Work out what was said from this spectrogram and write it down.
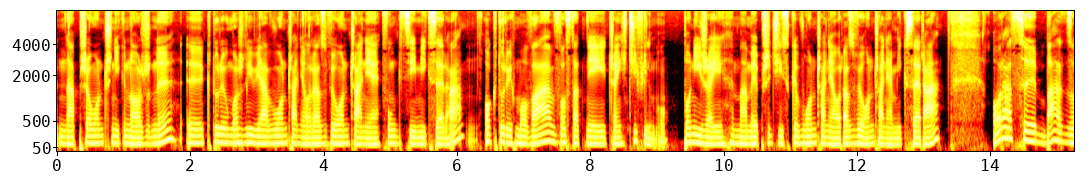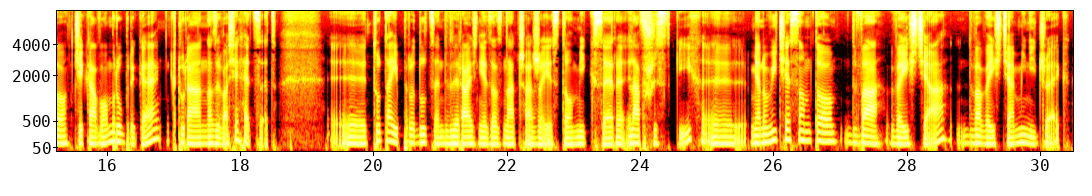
na przełącznik nożny, y, który umożliwia włączanie oraz wyłączanie funkcji miksera, o których mowa w ostatniej części filmu. Poniżej mamy przycisk włączania oraz wyłączania miksera oraz y, bardzo ciekawą rubrykę, która nazywa się headset. Y, tutaj producent wyraźnie zaznacza, że jest to mikser dla wszystkich. Y, mianowicie są to dwa wejścia, dwa wejścia mini jack,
